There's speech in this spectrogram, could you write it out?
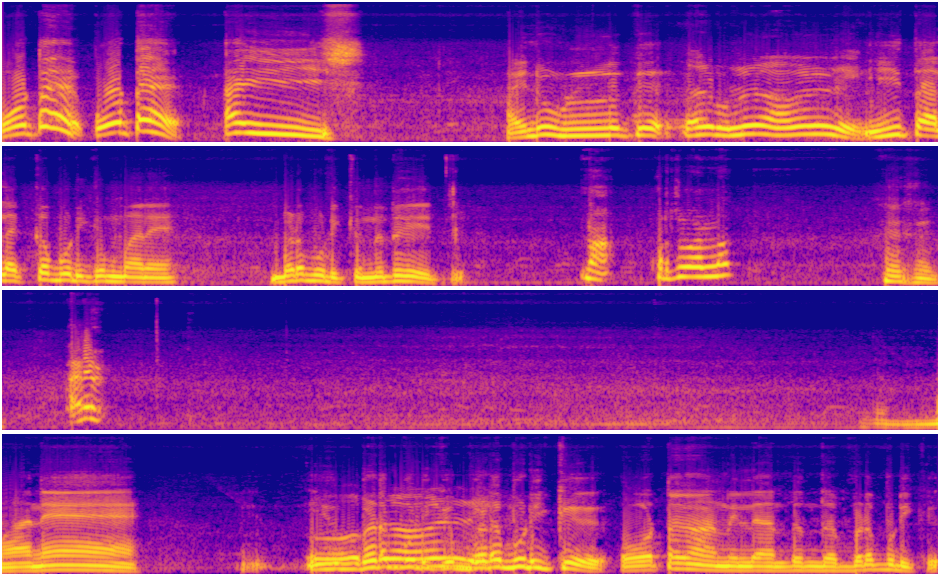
പോട്ടെ പോട്ടെ. ഐഷ്. അതിന്റെ ഉള്ളിക്ക് ഈ തലക്ക പിടിക്കുമ്മാനെ ഇവിടെ പൊടിക്കുന്നിട്ട് കയറ്റി. കുറച്ച് വെള്ളം. മനെ ഇവിടെ പിടിക്ക് ഇവിടെ പിടിക്ക്. ഓട്ട കാണില്ല ഇവിടെ പിടിക്ക്.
